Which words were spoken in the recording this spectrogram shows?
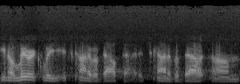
you know, lyrically, it's kind of about that. It's kind of about um,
